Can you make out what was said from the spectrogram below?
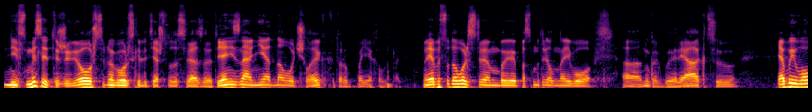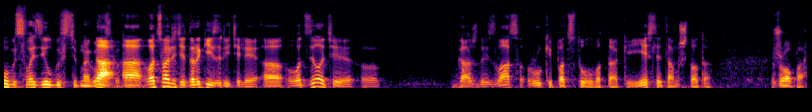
Не в смысле ты живешь в Степногорске или тебя что-то связывает. Я не знаю ни одного человека, который бы поехал так. Но я бы с удовольствием бы посмотрел на его, а, ну, как бы, реакцию. Я бы его бы свозил бы в Степногорск. Да, а, вот смотрите, дорогие зрители, а, вот сделайте э, каждый из вас руки под стул вот так, и если там что-то. Жопа.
